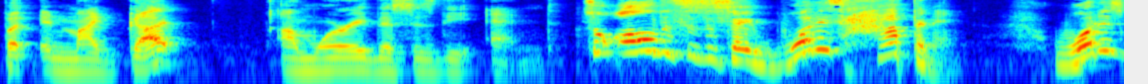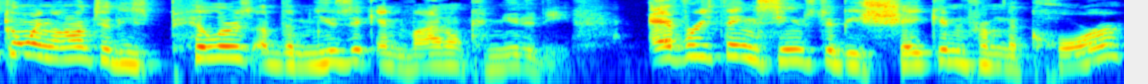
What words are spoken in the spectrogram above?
but in my gut, I'm worried this is the end. So all this is to say, what is happening? What is going on to these pillars of the music and vinyl community? Everything seems to be shaken from the core.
